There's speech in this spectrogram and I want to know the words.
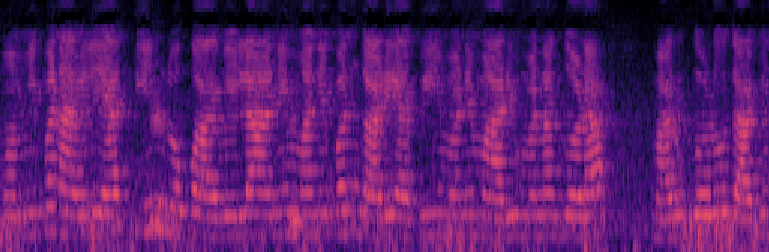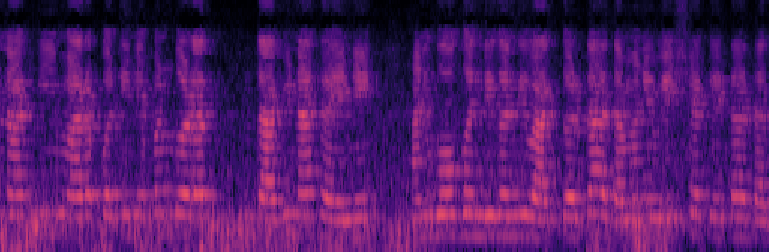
મમ્મી પણ આવેલી, આ તીન લોકો આવેલા અને મને પણ ગાડી આપી, મને માર્યું, મને ગળા મારું ગળું દાબ્યું નાખી, મારા પતિને પણ ગળા દાબી નાખા એને અને બહુ ગંદી ગંદી વાત કરતા હતા મને વેશ્યા કહેતા હતા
